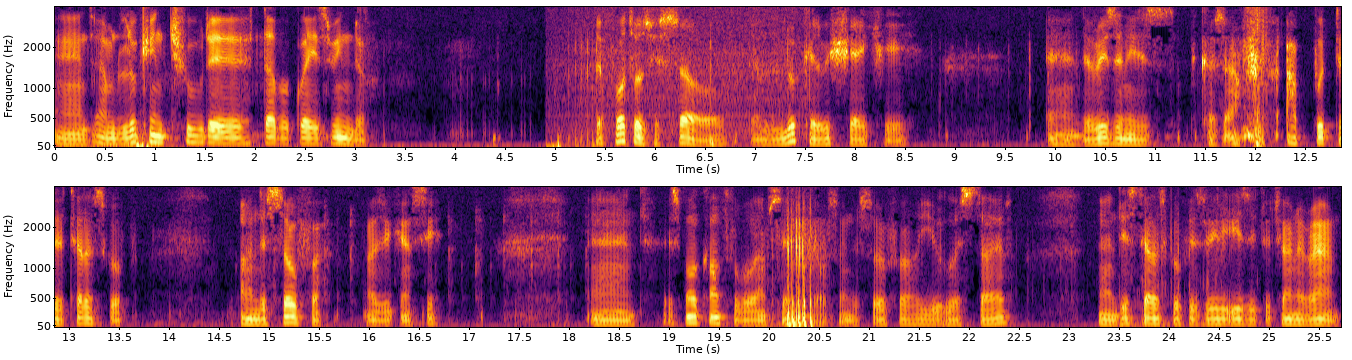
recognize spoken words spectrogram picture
and I'm looking through the double glazed window. The photos you saw they look a little shaky. And the reason is because I'm, I put the telescope on the sofa as you can see and it's more comfortable I'm sitting also in the sofa US style. And this telescope is really easy to turn around.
